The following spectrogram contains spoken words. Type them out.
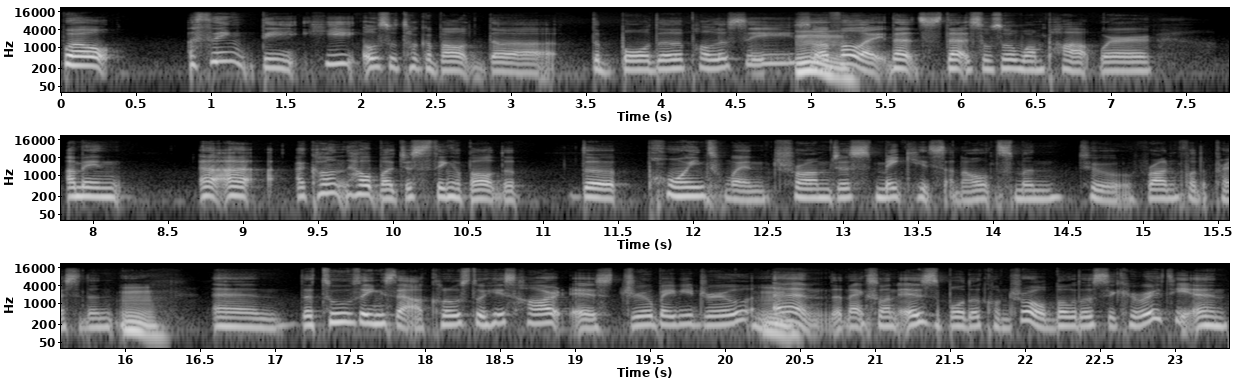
Well, I think the he also talked about the the border policy. So I Mm. felt like that's that's also one part where, I mean, I I, I can't help but just think about the the point when Trump just make his announcement to run for the president. Mm. And the two things that are close to his heart is drill baby drill, Mm. and the next one is border control, border security. And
